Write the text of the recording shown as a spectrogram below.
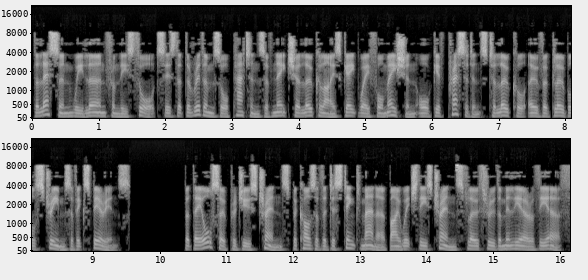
The lesson we learn from these thoughts is that the rhythms or patterns of nature localize gateway formation or give precedence to local over global streams of experience. But they also produce trends because of the distinct manner by which these trends flow through the milieu of the Earth.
